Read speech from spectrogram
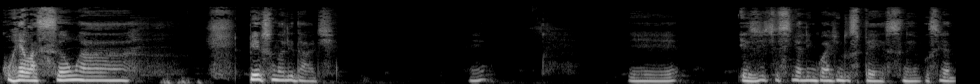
Com relação à personalidade. Né? É, existe sim a linguagem dos pés, né? Você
